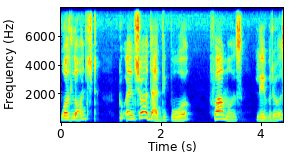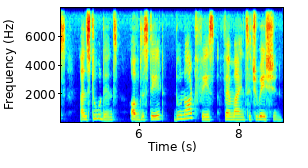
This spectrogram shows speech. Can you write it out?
was launched to ensure that the poor, farmers, laborers, and students of the state do not face famine situation.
